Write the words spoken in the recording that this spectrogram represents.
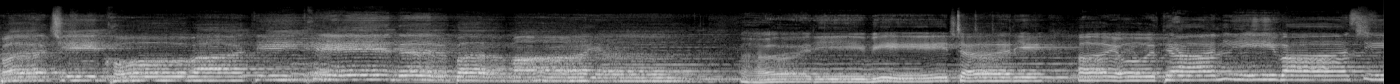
પછી ખોવાથી ખેદ પમાય. હરી વિચર્યે અયોધ્યાની વાસી,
